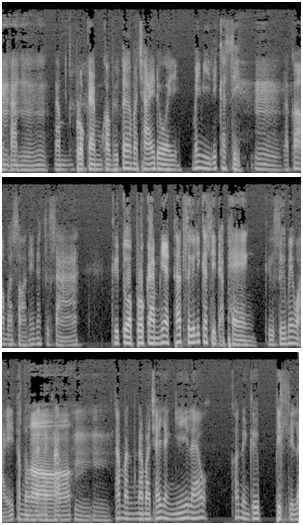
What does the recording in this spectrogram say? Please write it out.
อืมนะครับอืมอืมนำโปรแกรมคอมพิวเตอร์มาใช้โดยไม่มีลิขสิทธิ์อืมแล้วก็เอามาสอนให้นักศึกษา คือตัวโปรแกรมเนี่ยถ้าซื้อลิขสิทธิ์อะแพง คือซื้อไม่ไหวอ๋อทำนองนั้นนะครับอืมอืมถ้ามันนำมาใช้อย่างนี้แล้ว ข้อหนึ่งคือผิดศีล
